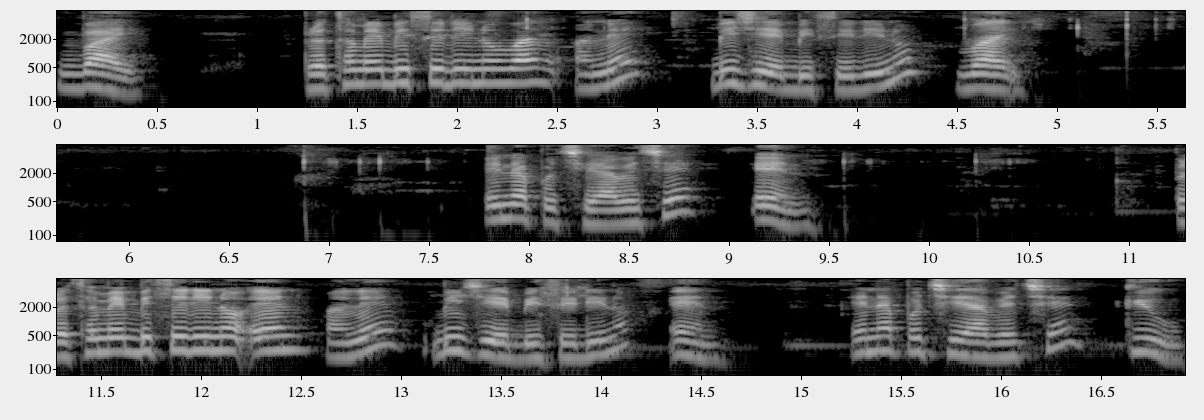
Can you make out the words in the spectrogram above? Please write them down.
વાય પ્રથમ એબીસીડીનો વાય અને બીજી એબીસીડીનો વાય એના પછી આવે છે એન પ્રથમ એબીસીડીનો એન અને બીજી એબીસીડીનો એન એના પછી આવે છે ક્યુ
